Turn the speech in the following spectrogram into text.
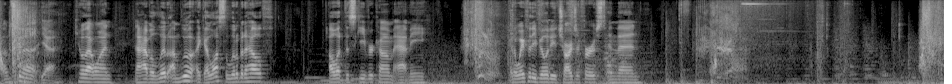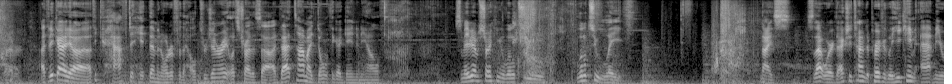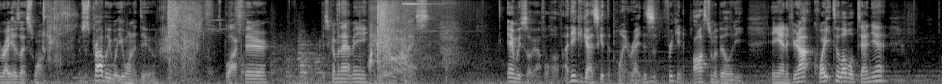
I'm just gonna, yeah, kill that one. Now I have a little, I'm like I lost a little bit of health. I'll let the skeever come at me. Gotta wait for the ability to charge it first, and then whatever. I think I, uh, I think you have to hit them in order for the health to regenerate. Let's try this out. At that time, I don't think I gained any health. So maybe I'm striking a little too, a little too late. Nice. So that worked. I actually timed it perfectly. He came at me right as I swung, which is probably what you want to do. Let's block there. He's coming at me. Nice. And we still got full health. I think you guys get the point, right? This is a freaking awesome ability. And if you're not quite to level 10 yet,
